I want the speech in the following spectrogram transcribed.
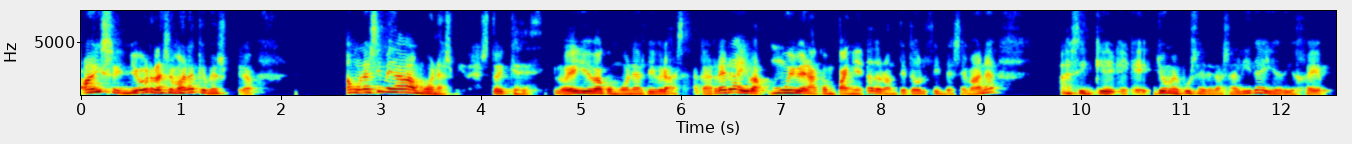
¡Ay Señor! La semana que me espera. Aún así me daban buenas vibras, estoy que decirlo. ¿eh? Yo iba con buenas vibras a carrera, iba muy bien acompañada durante todo el fin de semana. Así que yo me puse de la salida y yo dije,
